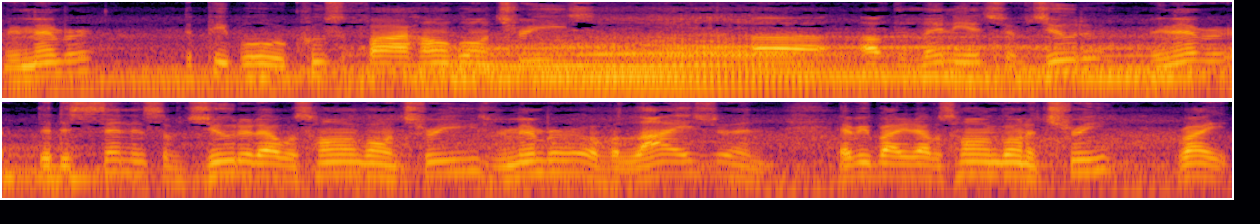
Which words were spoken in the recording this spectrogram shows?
remember the people who were crucified, hung on trees uh, of the lineage of Judah. Remember the descendants of Judah that was hung on trees. Remember of Elijah and everybody that was hung on a tree, right?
